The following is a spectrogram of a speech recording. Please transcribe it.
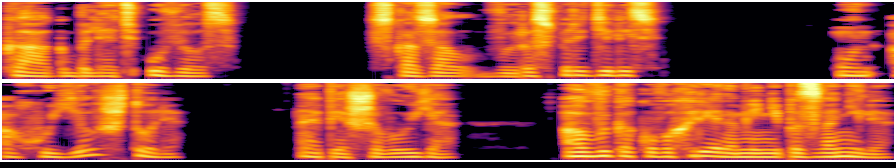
Как, блядь, увез? Сказал, вы распорядились. Он охуел, что ли? Опешиваю я. А вы какого хрена мне не позвонили?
